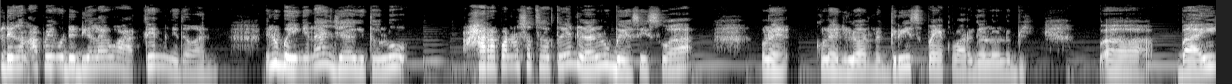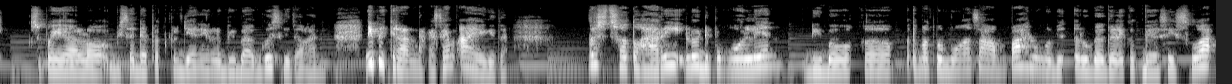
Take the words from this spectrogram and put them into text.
dengan apa yang udah dia lewatin gitu kan. Ya, lu bayangin aja gitu lu harapan lo satu-satunya adalah lu beasiswa kuliah kuliah di luar negeri supaya keluarga lo lebih uh, baik supaya lo bisa dapat kerjaan yang lebih bagus gitu kan. Ini pikiran anak SMA ya gitu. Terus suatu hari lo dipukulin dibawa ke tempat pembuangan sampah lo, lu gagal ikut beasiswa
